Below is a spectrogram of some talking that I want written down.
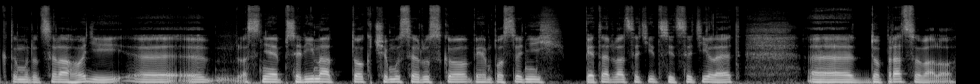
k tomu docela hodí. E, e, vlastně předjímá to, k čemu se Rusko během posledních 25-30 let e, dopracovalo.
